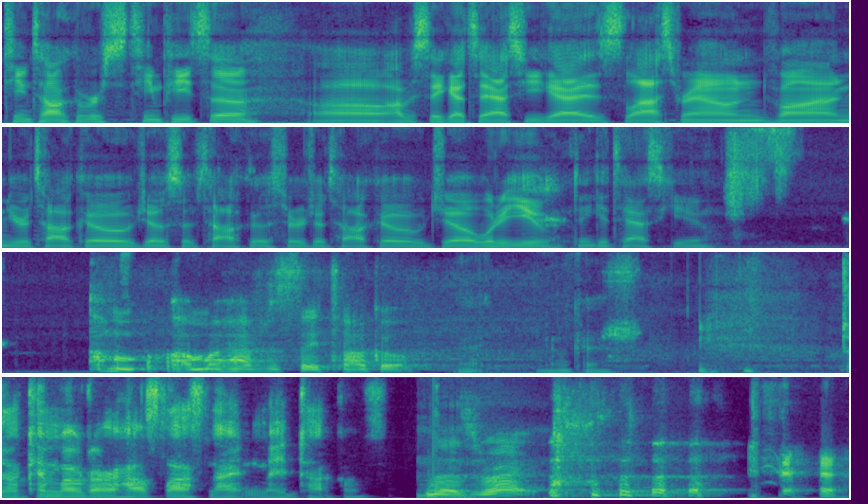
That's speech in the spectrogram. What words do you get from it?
Team Taco versus Team Pizza. Uh, obviously, I got to ask you guys last round. Von, your taco. Joseph taco. Sergio taco. Joe, what are you? Didn't get to ask you. I'm, I'm gonna have to say taco. Okay. Joe came over to our house last night and made tacos. That's right.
